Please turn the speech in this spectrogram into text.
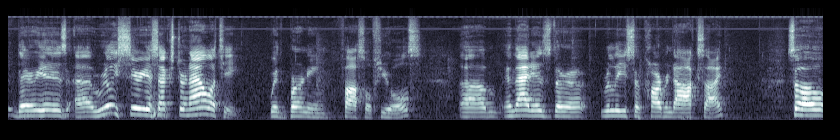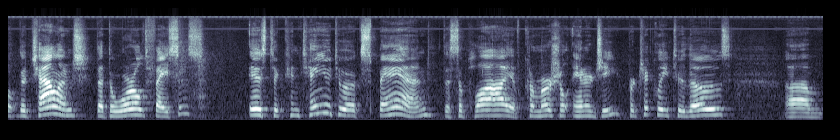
there is a really serious externality with burning fossil fuels, um, and that is the release of carbon dioxide. So the challenge that the world faces is to continue to expand the supply of commercial energy, particularly to those um,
